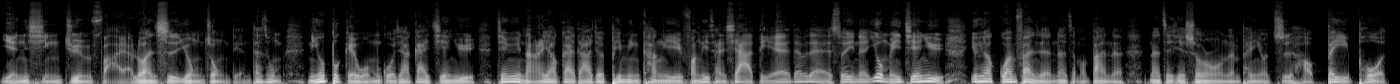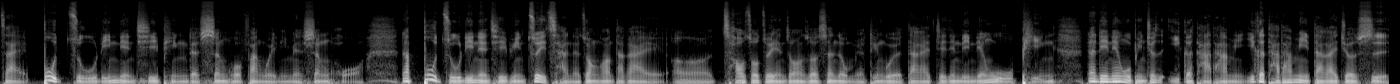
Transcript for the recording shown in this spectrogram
严刑峻法呀，乱世用重点，但是我们你又不给我们国家盖监狱，监狱哪儿要盖，大家就拼命抗议，房地产下跌，对不对？所以呢，又没监狱，又要关犯人，那怎么办呢？那这些收容人朋友只好被迫在不足零点七平的生活范围里面生活。那不足零点七平最惨的状况，大概呃超收最严重的时候，甚至我们有听过有大概接近零点五平。那零点五平就是一个榻榻米，一个榻榻米大概就是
